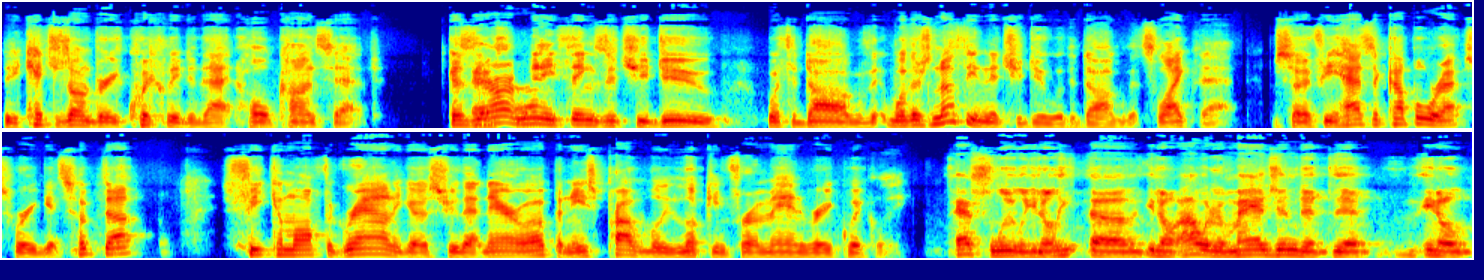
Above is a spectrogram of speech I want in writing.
that he catches on very quickly to that whole concept. Because there aren't many things that you do with a dog. That, well, there's nothing that you do with a dog that's like that. So if he has a couple reps where he gets hooked up, feet come off the ground, he goes through that narrow up, and he's probably looking for a man very quickly. Absolutely, you know, uh, you know, I would imagine that that you know,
